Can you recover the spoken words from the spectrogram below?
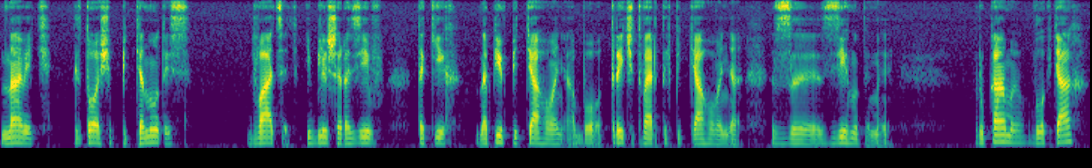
навіть для того, щоб підтягнутись 20 і більше разів таких напівпідтягувань або 3 четвертих підтягування з зігнутими руками в локтях,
